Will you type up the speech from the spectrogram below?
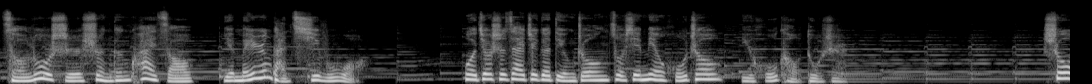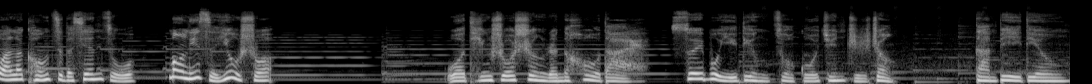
走路时顺跟快走，也没人敢欺侮我。我就是在这个鼎中做些面糊粥，以糊口度日。说完了孔子的先祖，孟离子又说：“我听说圣人的后代虽不一定做国君执政。”但必定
